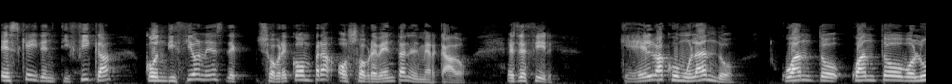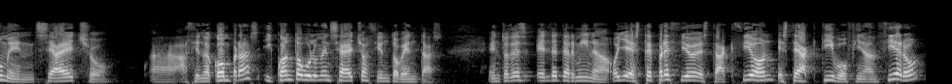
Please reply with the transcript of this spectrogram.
es que identifica condiciones de sobrecompra o sobreventa en el mercado. Es decir, que él va acumulando cuánto, cuánto volumen se ha hecho ah, haciendo compras y cuánto volumen se ha hecho haciendo ventas. Entonces él determina, oye, este precio, esta acción, este activo financiero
